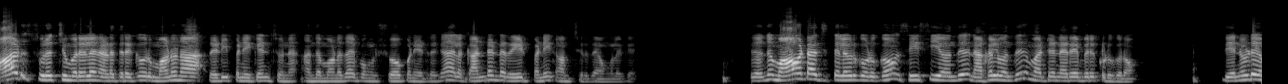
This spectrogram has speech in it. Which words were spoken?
வார்டு சுழற்சி முறையில் நடத்துறதுக்கு ஒரு மனு நான் ரெடி பண்ணியிருக்கேன்னு சொன்னேன். அந்த மனு தான் இப்போ உங்களுக்கு ஷோ பண்ணிட்டு இருக்கேன். அதில் கண்டென்ட்டை ரீட் பண்ணி காமிச்சிருந்தேன் உங்களுக்கு. இது வந்து மாவட்ட ஆட்சித்தலைவருக்கு கொடுக்கும். சிசி வந்து நகல் வந்து மற்ற நிறைய பேருக்கு கொடுக்குறோம். இது என்னுடைய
